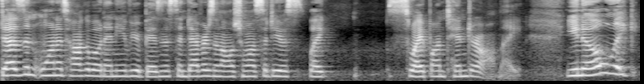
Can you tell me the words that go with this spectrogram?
doesn't want to talk about any of your business endeavors and all she wants to do is like swipe on Tinder all night? You know, like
